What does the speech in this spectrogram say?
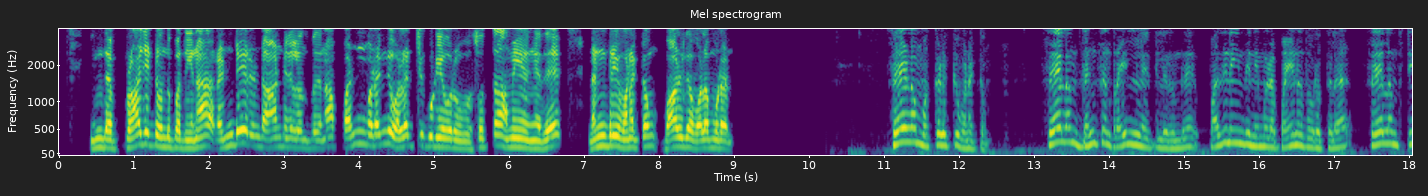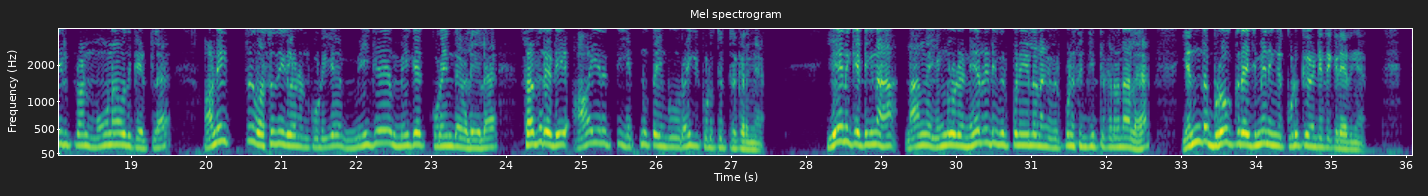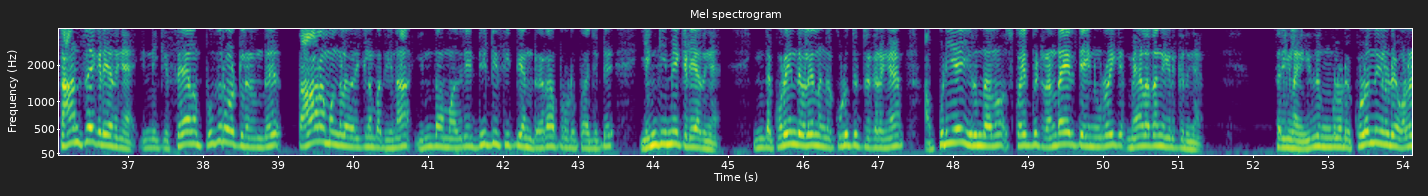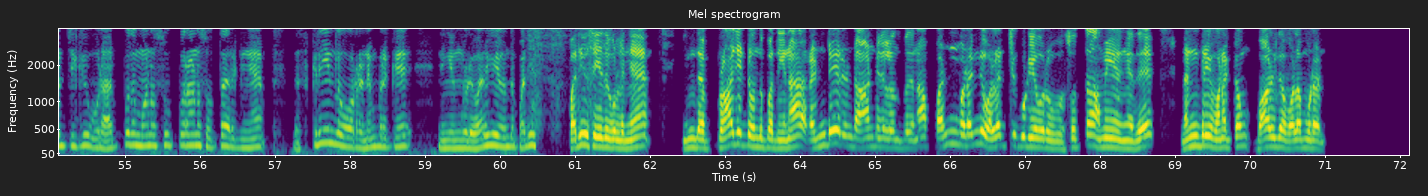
இந்த ப்ராஜெக்ட் வந்து பார்த்தீங்கன்னா ரெண்டே ரெண்டு ஆண்டுகள் வந்து பார்த்தீங்கன்னா பன்மடங்கு வளர்ச்சி கூடிய ஒரு சொத்தா அமையுங்கிறது நன்றி வணக்கம் வாழ்க வளமுடன். சேலம் மக்களுக்கு வணக்கம். சேலம் ஜங்ஷன் ரயில் நிலையத்திலிருந்து பதினைந்து நிமிட பயண தூரத்தில் சேலம் ஸ்டீல் பிளான்ட் மூணாவது கேட்டில் அனைத்து வசதிகளுடன் கூடிய மிக மிக குறைந்த விலையில் சதுரடி ஆயிரத்தி எட்நூத்தி ஐம்பது ரூபாய்க்கு கொடுத்துட்ருக்குறேங்க ஏன்னு கேட்டிங்கன்னா நாங்கள் எங்களோட நேரடி விற்பனையில் நாங்கள் விற்பனை செஞ்சிட்டு இருக்கிறதுனால எந்த புரோக்கரேஜுமே நீங்கள் கொடுக்க வேண்டியது கிடையாதுங்க. சான்ஸே கிடையாதுங்க. இன்னைக்கு சேலம் புது ரோட்டில் இருந்து தாரமங்கலம் வரைக்கும் பார்த்தீங்கன்னா இந்த மாதிரி DTCP and RERA approved project எங்கேயுமே கிடையாதுங்க. இந்த குறைந்த விலையில் நாங்கள் கொடுத்துட்ருக்குறோங்க. அப்படியே இருந்தாலும் ஸ்கொயர் ஃபீட் ரெண்டாயிரத்தி ஐநூறுரூவாய்க்கு மேலே தாங்க இருக்குதுங்க. சரிங்களா? இது உங்களுடைய குழந்தைகளுடைய வளர்ச்சிக்கு ஒரு அற்புதமான சூப்பரான சொத்தாக இருக்குங்க. இந்த ஸ்க்ரீனில் ஓடுற நம்பருக்கு நீங்கள் உங்களுடைய வருகையை வந்து பதிவு பதிவு செய்து கொள்ளுங்க. இந்த ப்ராஜெக்ட் வந்து பார்த்தீங்கன்னா ரெண்டே ரெண்டு ஆண்டுகள் வந்து பார்த்தீங்கன்னா பன்மடங்கு வளர்ச்சி கூடிய ஒரு சொத்தாக அமையுங்க இது. நன்றி வணக்கம் வாழ்க வளமுடன்.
